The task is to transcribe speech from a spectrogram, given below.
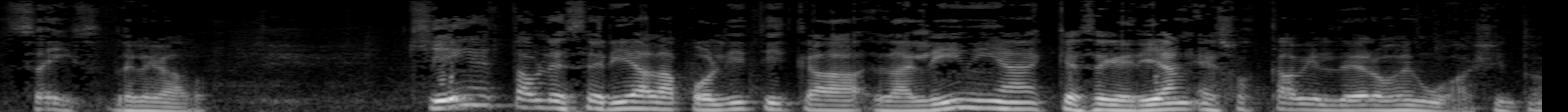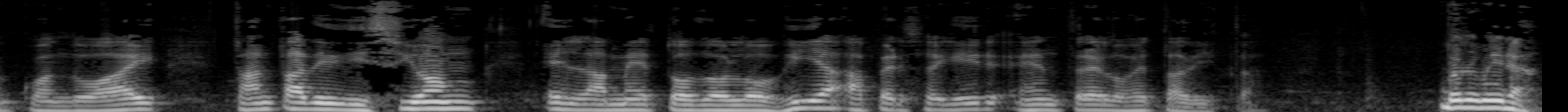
seis delegados. ¿Quién establecería la política, la línea que seguirían esos cabilderos en Washington cuando hay tanta división en la metodología a perseguir entre los estadistas? Bueno, mira,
